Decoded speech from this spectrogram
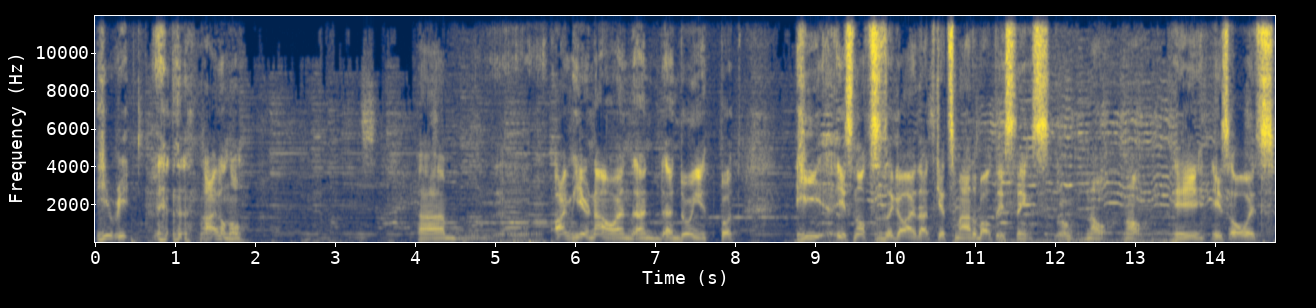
he. Re- I don't know. Um, I'm here now and, and, and doing it, but he is not the guy that gets mad about these things. No. No, no. He is always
